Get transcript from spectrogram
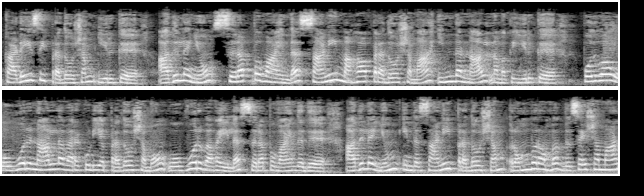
கடைசி பிரதோஷம் இருக்கு. அதுலயும் சிறப்பு வாய்ந்த சனி மகா பிரதோஷமா இந்த நாள் நமக்கு இருக்கு. பொதுவா ஒவ்வொரு நாள்ல வரக்கூடிய பிரதோஷமும் ஒவ்வொரு வகையில சிறப்பு வாய்ந்தது. அதுலயும் இந்த சனி பிரதோஷம் ரொம்ப ரொம்ப விசேஷமான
